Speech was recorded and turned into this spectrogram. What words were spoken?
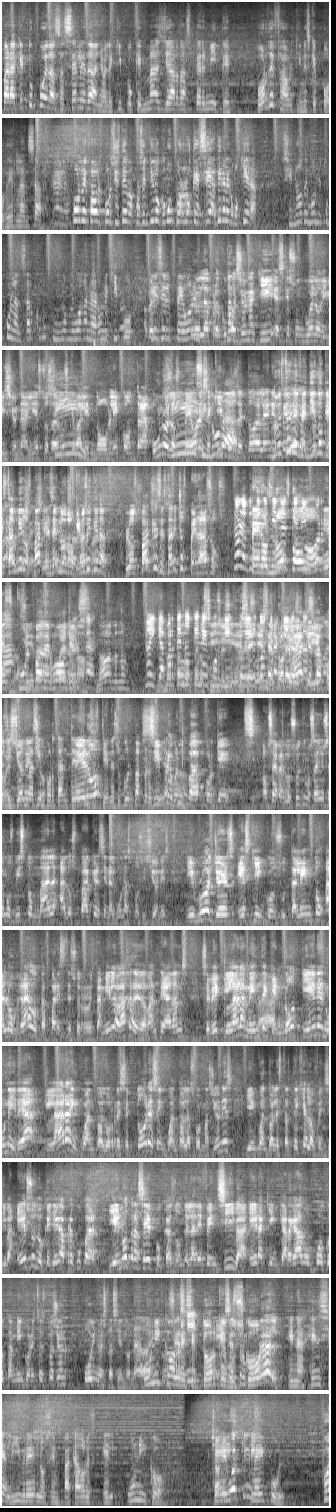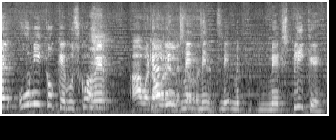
Para que tú puedas hacerle daño al equipo que más yardas permite, por default tienes que poder lanzar. Claro. Por default, por sistema, por sentido común, por lo que sea, dígale como quiera. Si no, demonios, no puedo lanzar, ¿cómo no le voy a ganar a un equipo A que es el peor? Pero la preocupación aquí es que es un duelo divisional y estos sabemos Sí. que valen doble contra uno de los Sí, peores equipos duda. de toda la NFL. No estoy defendiendo Entonces, que claro están bien los Packers, ¿eh? no, no, las que no se alarmas. entiendan. Los Packers están hechos pedazos. No, lo que pero no es que no todo es No, culpa sí, de bueno, Rodgers. no. No, no, no. No, y que aparte no, todo, tiene por qué sí, influir ese- ese contra quién es la posición más importante, pero tiene su culpa, pero sí, preocupa porque, o sea, a ver, los últimos años hemos visto mal a los Packers en algunas posiciones y Rodgers es quien con su talento ha logrado tapar estos errores. También la baja de Davante Adams se ve claramente Claro. que no tienen una idea clara en cuanto a los receptores, en cuanto a las formaciones y en cuanto a la estrategia de la ofensiva. Eso es lo que llega a preocupar y en otras épocas donde la defensiva era quien cargaba un poco también con esta situación, hoy no está haciendo nada. único Entonces, receptor que buscó estructural. en agencia libre los empacadores. El único. Chase. Claypool. Fue el único que buscó. A ver, Ah, bueno, que ahora alguien me, está me- reciente. me- me- me explique.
